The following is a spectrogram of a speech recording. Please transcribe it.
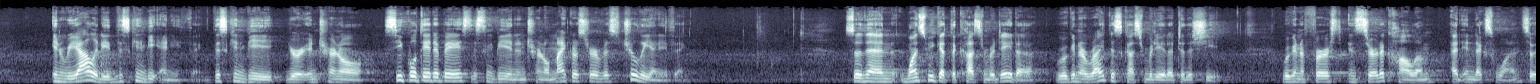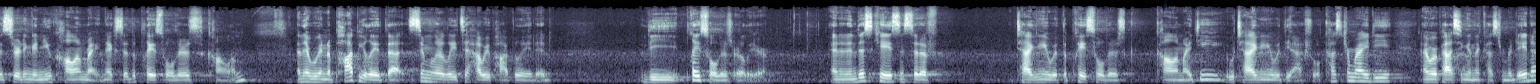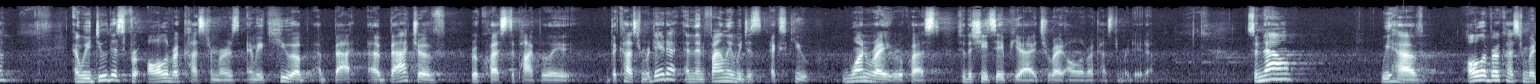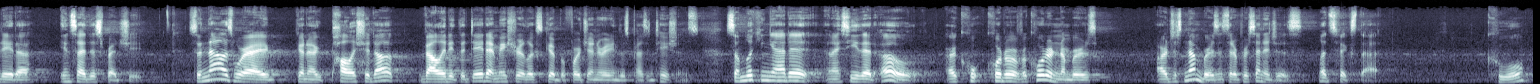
in reality, this can be anything. This can be your internal SQL database, this can be an internal microservice, truly anything. So then once we get the customer data, we're going to write this customer data to the sheet we're going to first insert a column at index 1, so inserting a new column right next to the placeholders column. And then we're going to populate that similarly to how we populated the placeholders earlier. And in this case, instead of tagging it with the placeholders column ID, we're tagging it with the actual customer ID, and we're passing in the customer data. And we do this for all of our customers, and we queue up a, bat a batch of requests to populate the customer data, and then finally we just execute one write request to the Sheets API to write all of our customer data. So now we have all of our customer data inside the spreadsheet. So now is where I'm going to polish it up, validate the data, and make sure it looks good before generating those presentations. So I'm looking at it, and I see that, oh, our qu quarter over quarter numbers are just numbers instead of percentages. Let's fix that. Cool.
